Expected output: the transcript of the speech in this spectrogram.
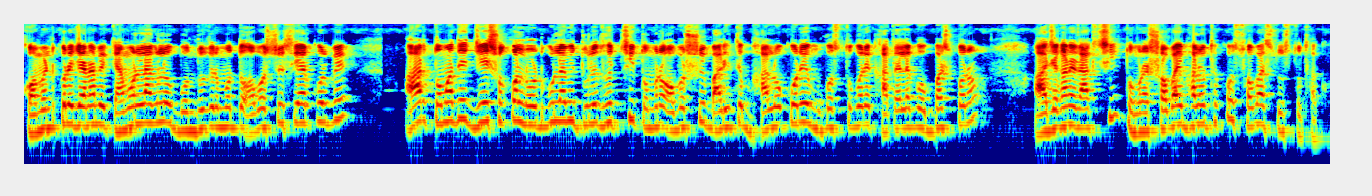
কমেন্ট করে জানাবে কেমন লাগল, বন্ধুদের মধ্যে অবশ্যই শেয়ার করবে। আর তোমাদের যে সকল নোটগুলো আমি তুলে ধরছি, তোমরা অবশ্যই বাড়িতে ভালো করে মুখস্থ করে খাতায় লাগে অভ্যাস করো। আজ এখানে রাখছি, তোমরা সবাই ভালো থেকো, সবাই সুস্থ থাকো।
